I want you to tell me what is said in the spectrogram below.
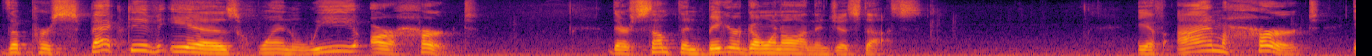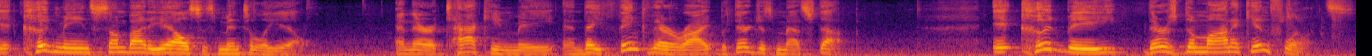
The perspective is when we are hurt, there's something bigger going on than just us. If I'm hurt, it could mean somebody else is mentally ill and they're attacking me and they think they're right, but they're just messed up. It could be there's demonic influence.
